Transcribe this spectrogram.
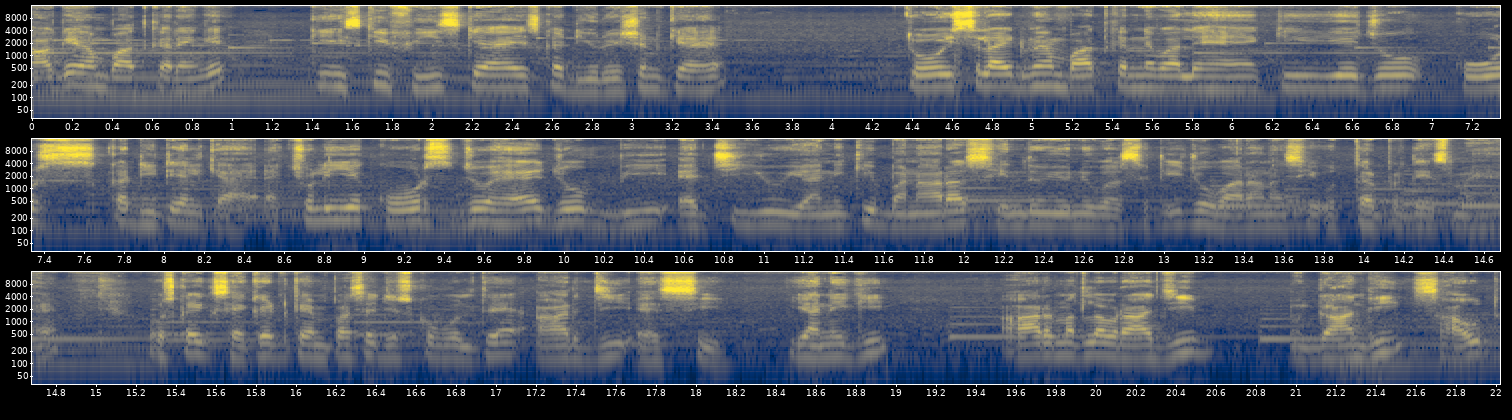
आगे हम बात करेंगे कि इसकी फ़ीस क्या है, इसका ड्यूरेशन क्या है। तो इस स्लाइड में हम बात करने वाले हैं कि ये जो कोर्स का डिटेल क्या है। एक्चुअली ये कोर्स जो है जो बी एच यू यानी कि बनारस हिंदू यूनिवर्सिटी जो वाराणसी उत्तर प्रदेश में है उसका एक सेकेंड कैंपस है जिसको बोलते हैं आर जी एस सी यानी कि आर मतलब Rajiv Gandhi south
